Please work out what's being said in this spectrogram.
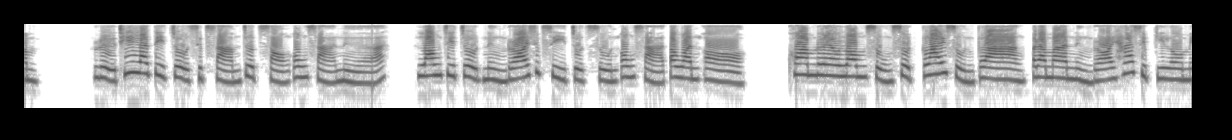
ม หรือที่ละติจูด 13.2 องศาเหนือ ลองจิจูด 114.0 องศาตะวันออก ความเร็วลมสูงสุดใกล้ศูนย์กลาง ประมาณ 150 กิโลเม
